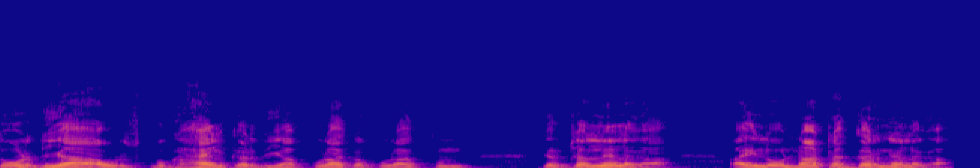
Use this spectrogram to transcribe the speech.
तोड़ दिया और उसको घायल कर दिया, पूरा का पूरा खून जब चलने लगा, आई लोग नाटक करने लगा।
